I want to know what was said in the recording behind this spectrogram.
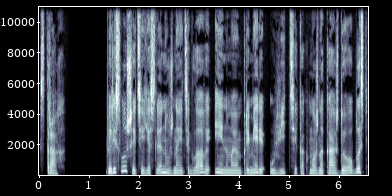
страх. Переслушайте, если нужно, эти главы, и на моем примере увидьте, как можно каждую область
